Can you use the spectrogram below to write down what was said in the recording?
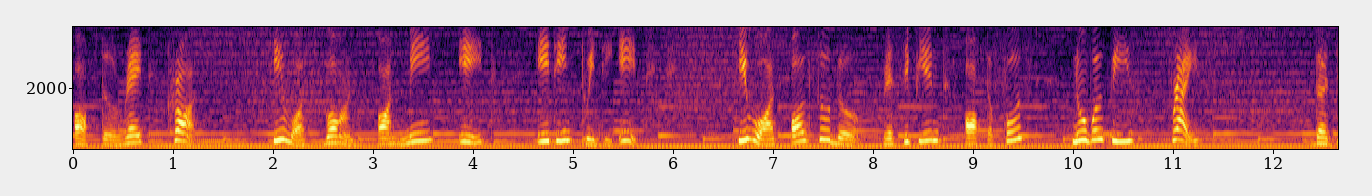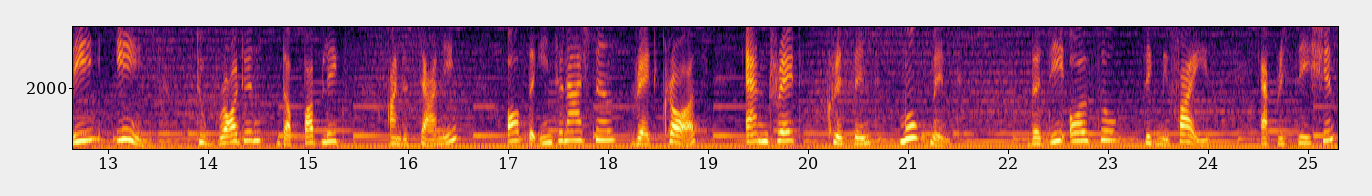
of the Red Cross. He was born on May 8, 1828. He was also the recipient of the first Nobel Peace Prize. The day aims to broaden the public's understanding of the International Red Cross and Red Crescent movement. The day also signifies appreciation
